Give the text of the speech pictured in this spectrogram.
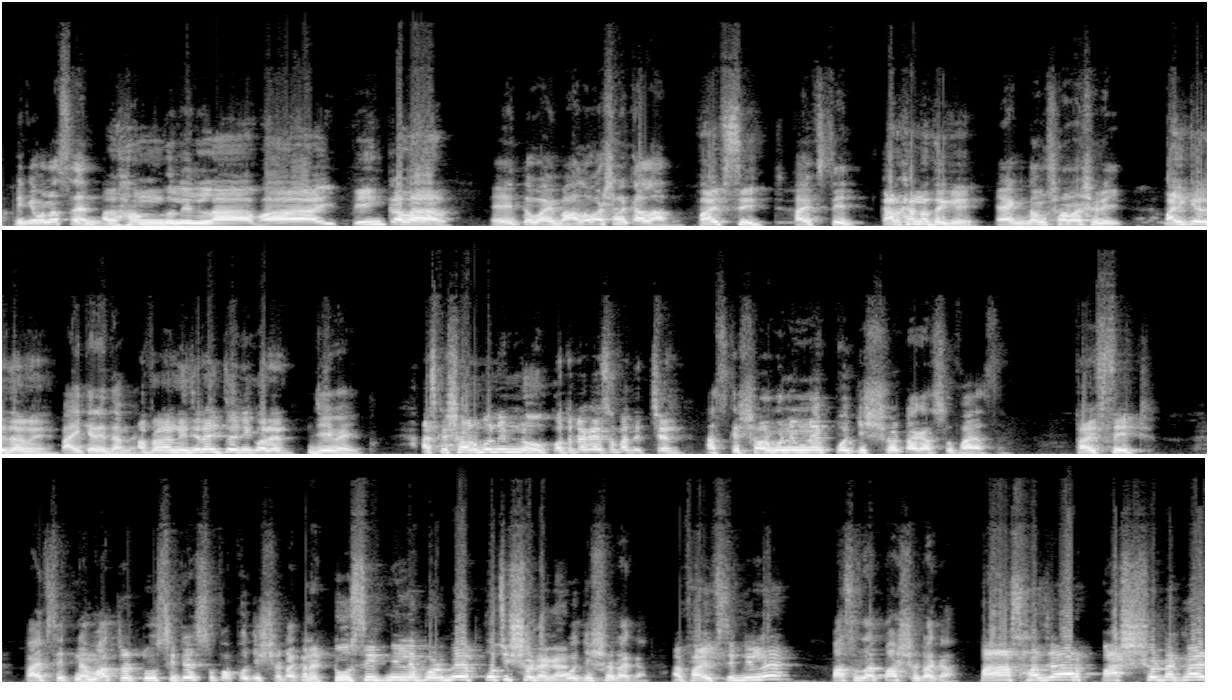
আপনি কেমন আছেন? আলহামদুলিল্লাহ ভাই পিঙ্ক কালার এই তো ভাই ভালোবাসার colour five seat five seat কারখানা থেকে? একদম সরাসরি। পাইকারি দামে? পাইকারি দামে। আপনারা নিজেরাই তৈরি করেন? জি ভাই। আজকে সর্বনিম্ন কত টাকায় সোফা দিচ্ছেন? আজকে সর্বনিম্ন পঁচিশশো টাকা সোফা আছে। ফাইভ সিট ফাইভ সিট না মাত্র টু সিটের পঁচিশশো টাকা। মানে টু সিট নিলে পড়বে পঁচিশশো টাকা। পঁচিশশো টাকা। আর ফাইভ সিট নিলে? পাঁচ হাজার পাঁচশো টাকা। পাঁচ হাজার পাঁচশো টাকায়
